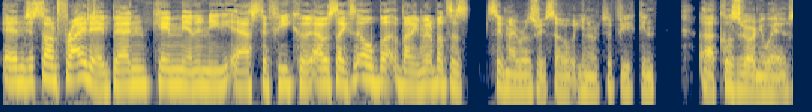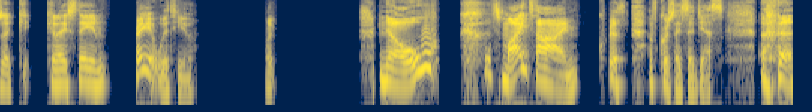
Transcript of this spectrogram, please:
And just on Friday, Ben came in and he asked if he could. I was like, "Oh, buddy, I'm about to say my rosary, so you know, if you can uh, close the door on your way." I was like, "Can I stay and pray it with you?" Like, no, it's my time. Of course, I said yes.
